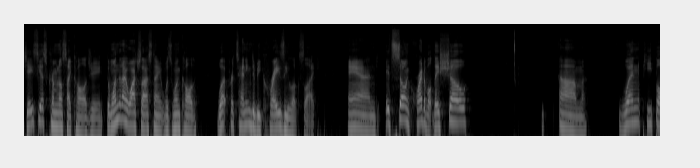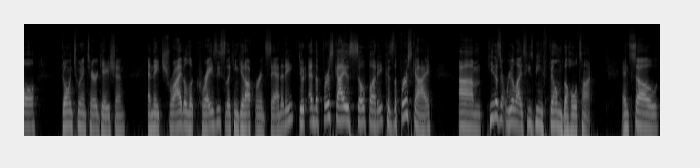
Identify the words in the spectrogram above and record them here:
JCS Criminal Psychology. The one that I watched last night was one called What Pretending to Be Crazy Looks Like. And it's so incredible. They show um, when people go into an interrogation and they try to look crazy so they can get off for insanity. Dude, and the first guy is so funny because the first guy um, he doesn't realize he's being filmed the whole time. And so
